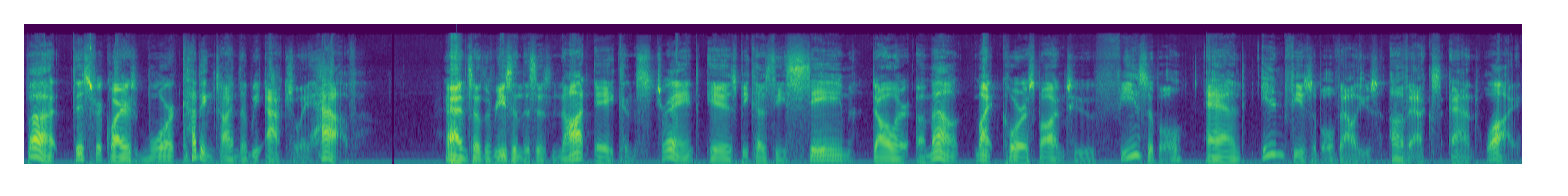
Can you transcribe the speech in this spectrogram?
But this requires more cutting time than we actually have. And so the reason this is not a constraint is because the same dollar amount might correspond to feasible and infeasible values of x and y.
